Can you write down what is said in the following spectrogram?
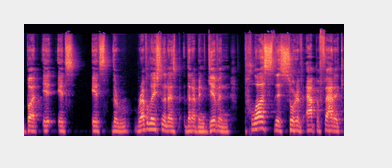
but it it's it's the revelation that has that I've been given plus this sort of apophatic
